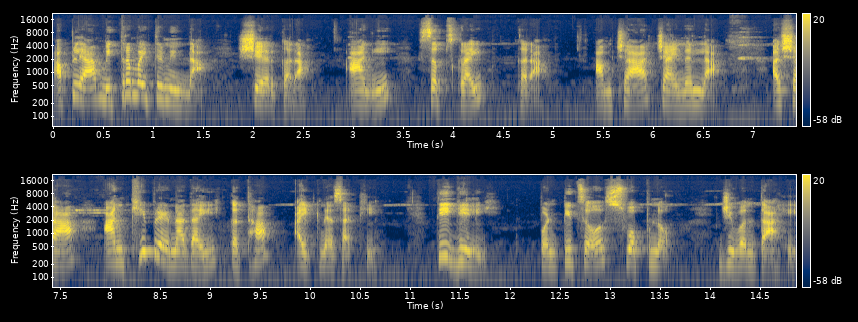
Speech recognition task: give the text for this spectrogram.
आपल्या मित्रमैत्रिणींना शेअर करा आणि सबस्क्राईब करा. आमच्या चॅनलला अशा आणखी प्रेरणादायी कथा ऐकण्यासाठी ती गेली पण तिचं स्वप्न जिवंत आहे.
